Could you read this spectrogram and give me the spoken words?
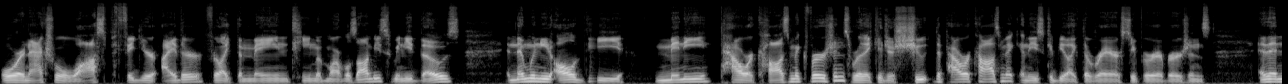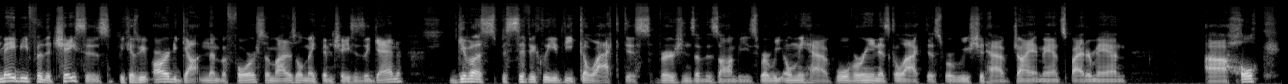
or an actual Wasp figure either for like the main team of Marvel Zombies. We need those, and then we need all the mini Power Cosmic versions where they could just shoot the Power Cosmic, and these could be like the rare, super rare versions. And then maybe for the chases, because we've already gotten them before, so might as well make them chases again. Give us specifically the Galactus versions of the zombies, where we only have Wolverine as Galactus, where we should have Giant Man, Spider Man, uh, Hulk,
